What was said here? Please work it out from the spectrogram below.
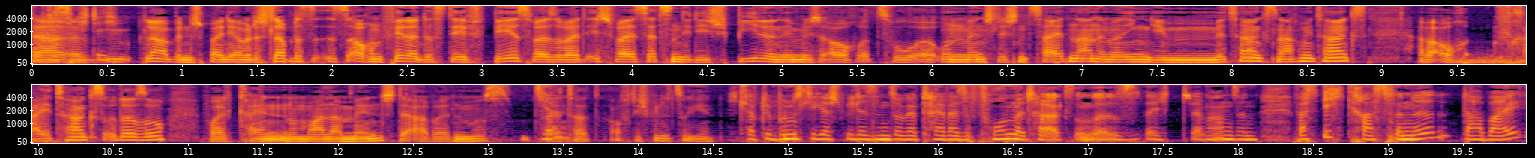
Da, das ist wichtig. äh, klar, bin ich bei dir. Aber ich glaube, das ist auch ein Fehler des DFBs, weil soweit ich weiß, setzen die die Spiele nämlich auch zu äh, unmenschlichen Zeiten an, immer irgendwie mittags, nachmittags, aber auch freitags oder so, wo halt kein normaler Mensch, der arbeiten muss, Zeit Ja. hat, auf die Spiele zu gehen. Ich glaube, die Bundesligaspiele sind sogar teilweise vormittags und das ist echt der Wahnsinn. Was ich krass finde dabei,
